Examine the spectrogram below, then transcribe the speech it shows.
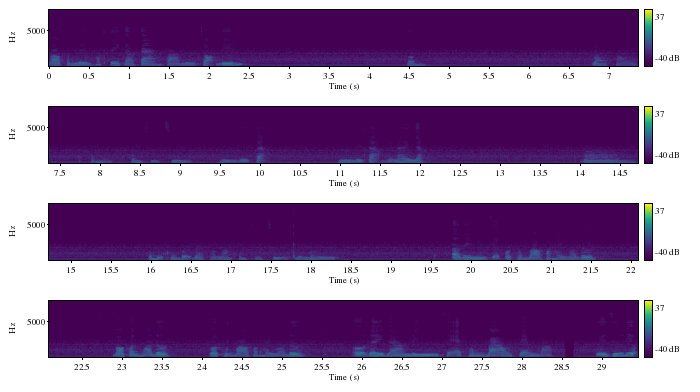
vào phần mềm HTKK và mình chọn đến không 36 0 099 mình lấy tạm mình lấy tạm cái này nhá. À, 0107365099 nhấn đồng ý ở đây mình sẽ có thông báo phát hành hóa đơn. Vào phần hóa đơn vào thông báo phát hành hóa đơn ở đây là mình sẽ thông báo xem là cái dữ liệu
